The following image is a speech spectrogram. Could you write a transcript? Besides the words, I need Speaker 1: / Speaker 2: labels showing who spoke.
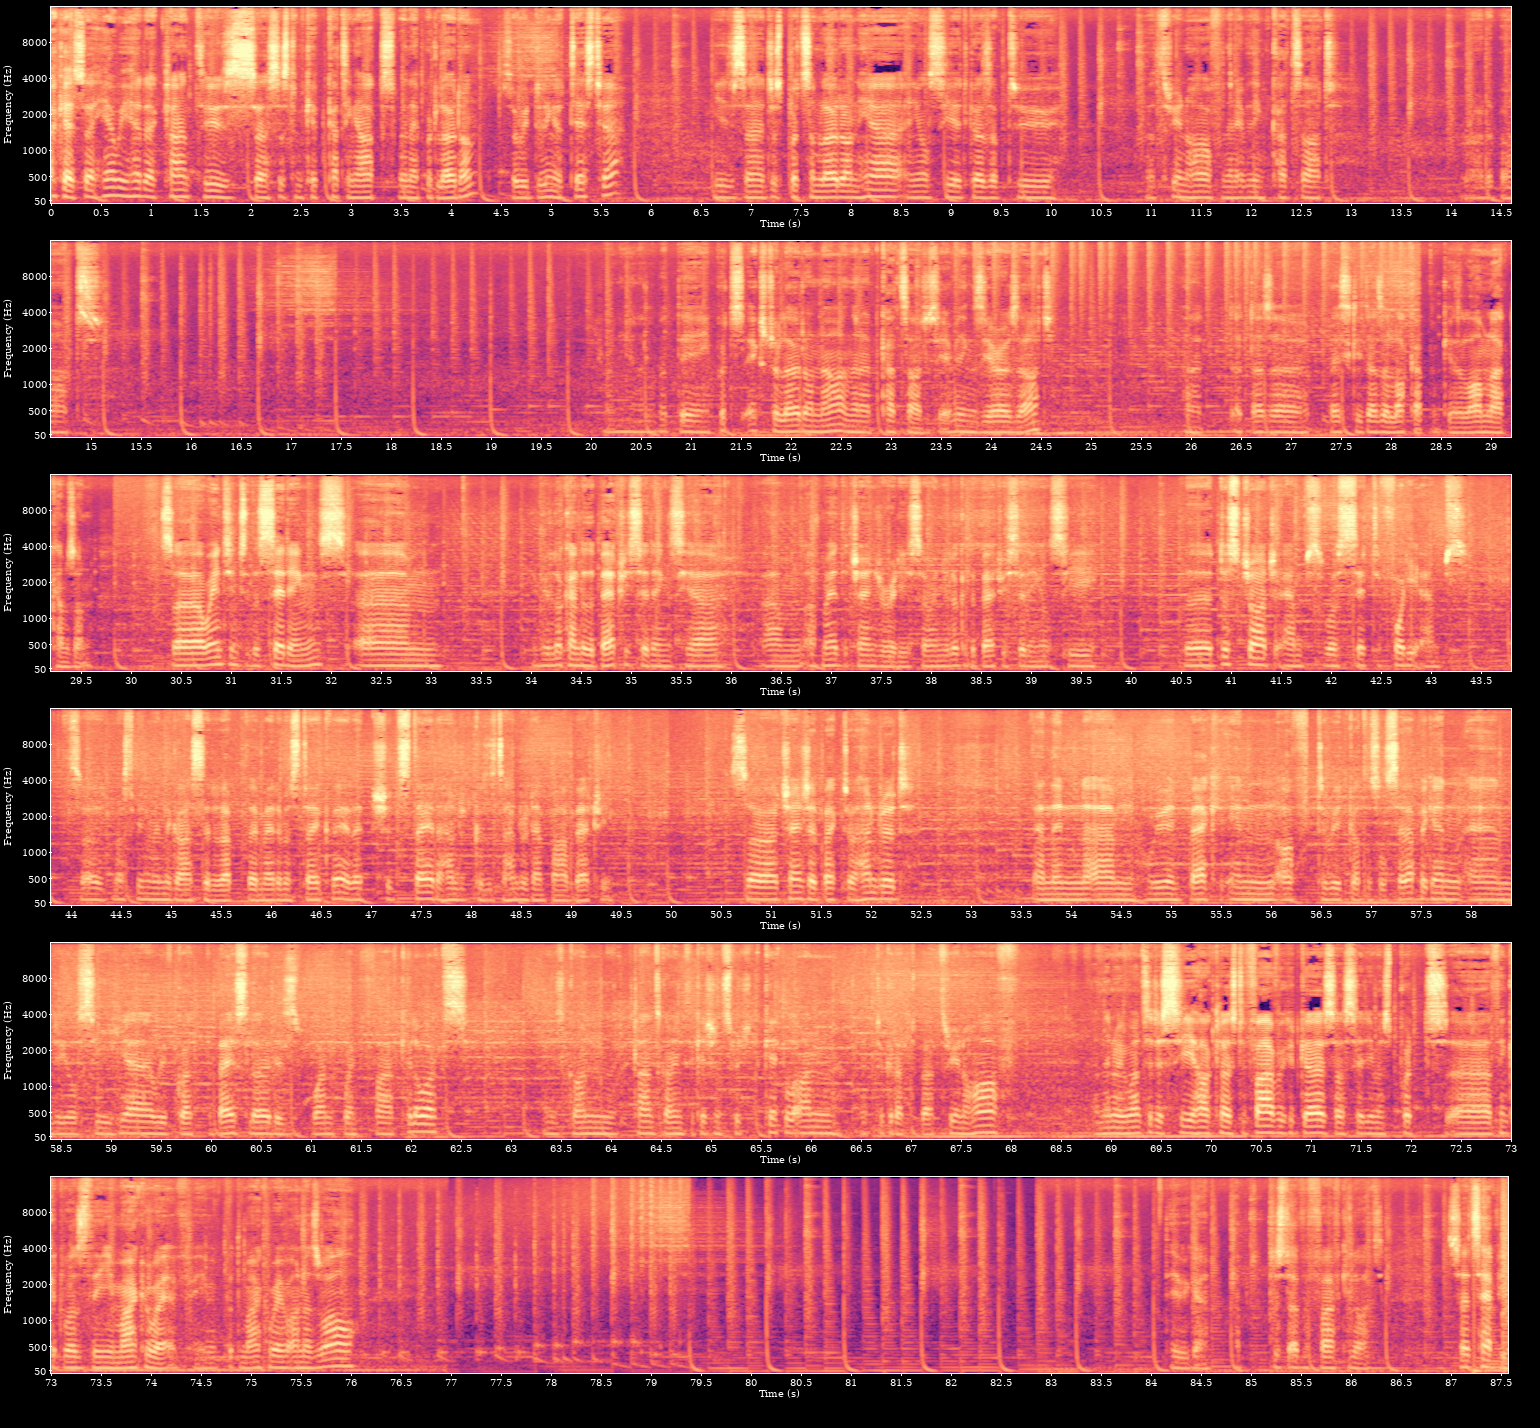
Speaker 1: Okay, so here we had a client whose uh, system kept cutting out when they put load on. So we're doing a test here. He's uh, just put some load on here and you'll see it goes up to about three and a half and then everything cuts out right about running a little bit there. He puts extra load on now and then it cuts out. You see everything zeroes out. And it, it does a basically does a lockup the alarm light comes on. So I went into the settings. Um, if you look under the battery settings here, um, I've made the change already. So when you look at the battery setting, you'll see the discharge amps was set to 40 amps. So it must have been when the guys set it up, they made a mistake there. That should stay at 100 because it's a 100 amp hour battery. So I changed that back to 100 and then um, we went back in after we'd got this all set up again and you'll see here we've got the base load is 1.5 kilowatts. He's gone the client's gone into the kitchen switched the kettle on. That took it up to about three and a half. And then we wanted to see how close to five we could go so I said you must put uh, I think it was the microwave. He put the microwave on as well There we go, just over 5 kilowatts. So it's happy.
